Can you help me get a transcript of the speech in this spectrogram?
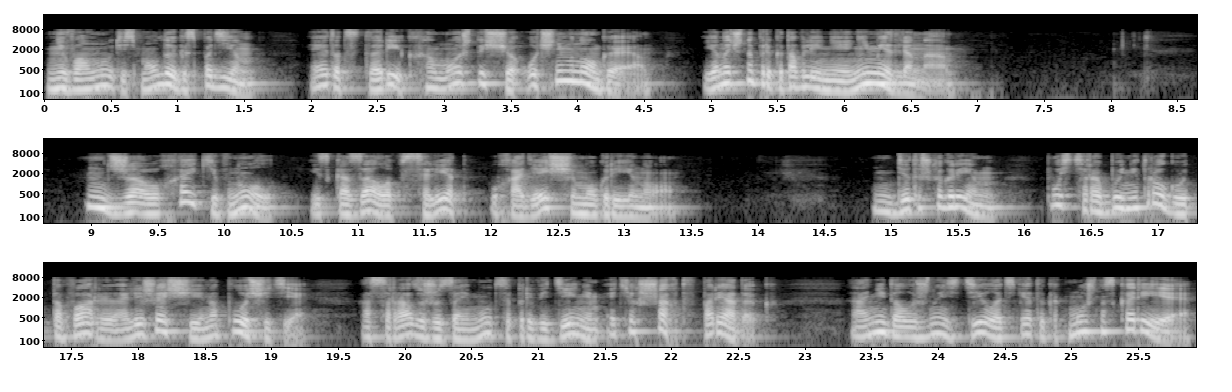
«Не волнуйтесь, молодой господин, этот старик может еще очень многое. Я начну приготовление немедленно». Джао Хай кивнул и сказала вслед уходящему Грину. «Дедушка Грин, пусть рабы не трогают товары, лежащие на площади, а сразу же займутся приведением этих шахт в порядок. Они должны сделать это как можно скорее,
